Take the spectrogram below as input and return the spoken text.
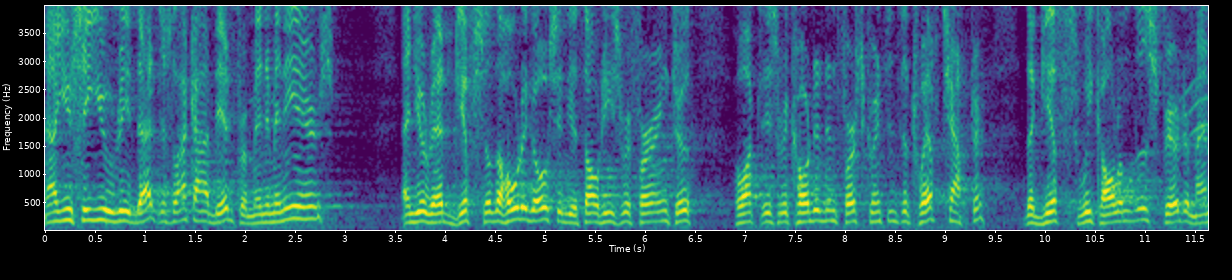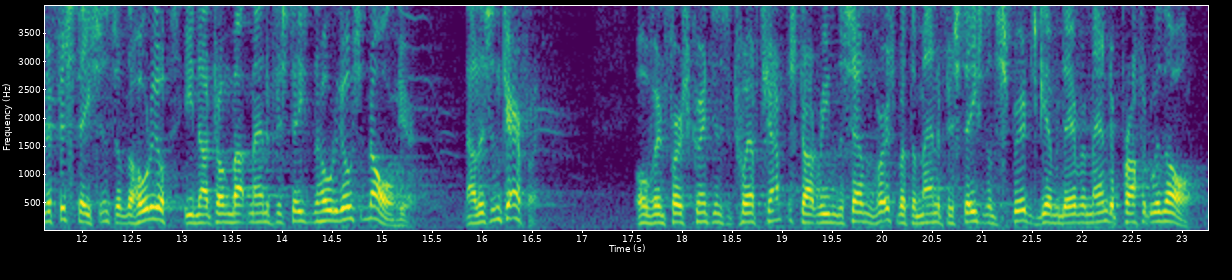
now you see, you read that just like I did for many, many years. And you read gifts of the Holy Ghost and you thought he's referring to what is recorded in 1 Corinthians, the 12th chapter. The gifts, we call them the Spirit are manifestations of the Holy Ghost. He's not talking about manifestations of the Holy Ghost at all here. Now listen carefully. Over in 1 Corinthians, the 12th chapter, start reading the 7th verse. But the manifestation of the Spirit is given to every man to profit withal.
